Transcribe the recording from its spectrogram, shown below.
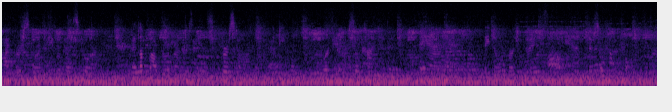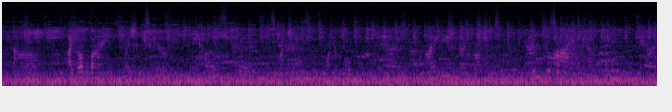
my first store, the Naperville store. What I love about Roadrunners is, first off, love buying my shoes here because the selection is wonderful. And uh, on occasion, I've brought shoes home that didn't feel so good coming out of home. And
